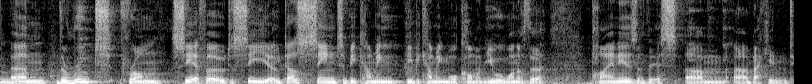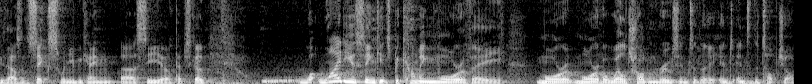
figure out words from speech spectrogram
Mm. Um, the route from CFO to CEO does seem to be, coming, be becoming more common. You were one of the pioneers of this um, uh, back in 2006 when you became uh, CEO of PepsiCo. Wh why do you think it's becoming more of a more, more of a well-trodden route into the, into, into the top job?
